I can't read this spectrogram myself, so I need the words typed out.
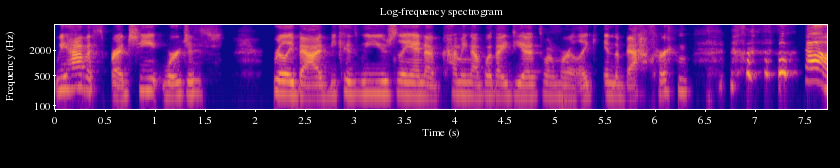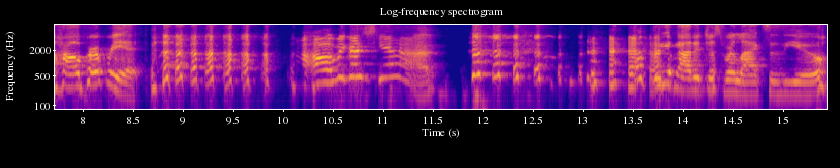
we have a spreadsheet we're just really bad because we usually end up coming up with ideas when we're like in the bathroom. oh, how appropriate. oh my gosh, yeah. Think about it just relaxes you.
